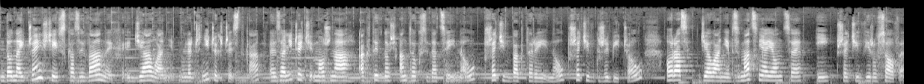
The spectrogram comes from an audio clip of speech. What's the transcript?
Do najczęściej wskazywanych działań leczniczych czystka zaliczyć można aktywność antyoksydacyjną, przeciwbakteryjną, przeciwgrzybiczą oraz działanie wzmacniające i przeciwwirusowe.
